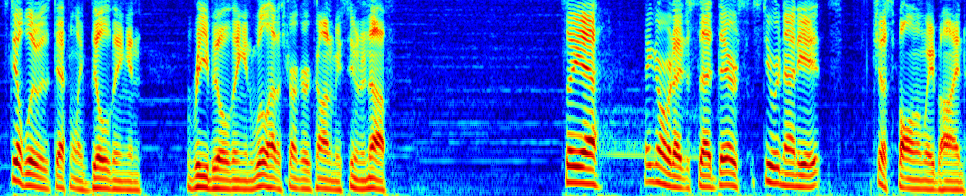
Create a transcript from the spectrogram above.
Steel Blue is definitely building and rebuilding and will have a stronger economy soon enough. So yeah, Ignore what I just said. There's Stuart 98's just falling way behind.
